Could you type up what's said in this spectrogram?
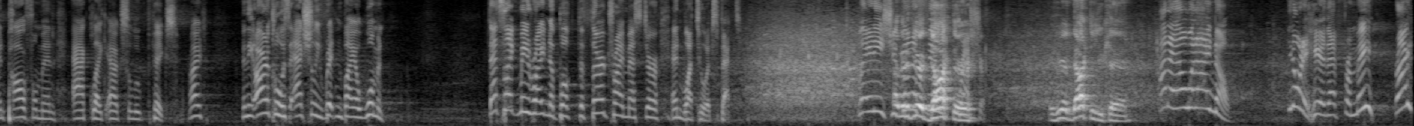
and powerful men act like absolute pigs, right? And the article was actually written by a woman. That's like me writing a book, The Third Trimester, and What to Expect. Ladies, you're I mean, if you're a doctor- pressure. If you're a doctor, you can. How the hell would I know? You don't want to hear that from me, right?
